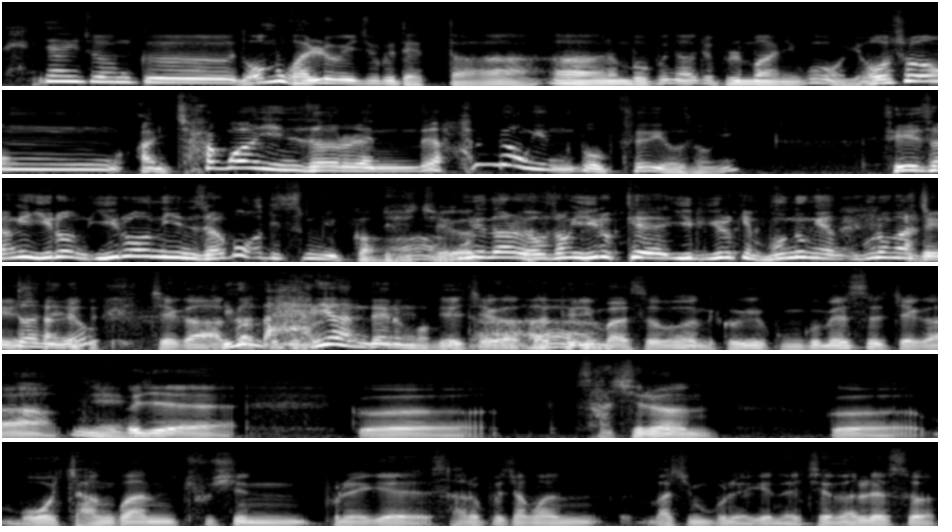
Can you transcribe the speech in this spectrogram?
굉장히 좀 그 너무 관료 위주로 됐다는 부분이 아주 불만이고 여성 아니 차관 인사를 했는데 한 명도 없어요 여성이. 세상에 이런 이런 인사가 어디 있습니까? 예, 우리나라 여성이 이렇게 이렇게 무능해 무능한 집단이에요? 제가 이건 말이 안 되는 겁니다. 예, 제가 아까 드린 말씀은 그게 궁금해서 제가 예. 어제 그 사실은 그 모 장관 출신 분에게 산업부 장관 마신 분에게 내 전화를 해서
